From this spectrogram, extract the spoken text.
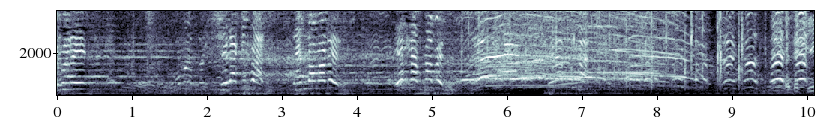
এবারে সেরা কিপার চার নম্বরের এক লাখ কিপার এটা কি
